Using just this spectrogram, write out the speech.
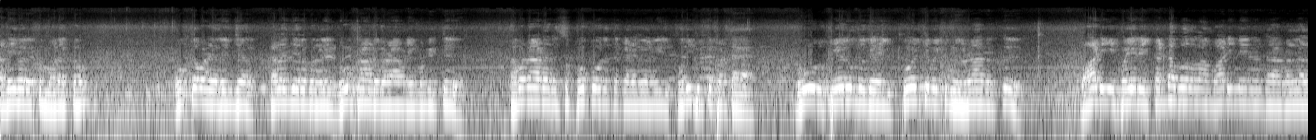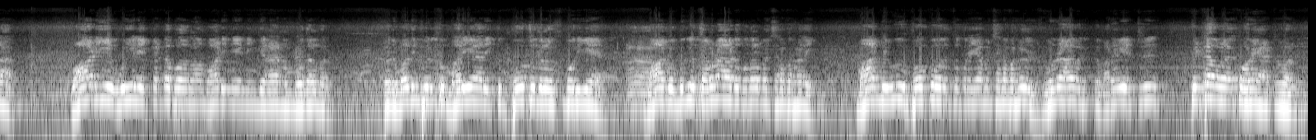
அனைவருக்கும் வணக்கம். முத்தமிழறிஞர் கலைஞர் அவர்களின் நூற்றாண்டு விழாவினை முன்னிட்டு தமிழ்நாடு அரசு போக்குவரத்து கழகங்களில் புதுப்பிக்கப்பட்ட நூறு பேருந்துகளை துவக்கி வைக்கும் விழாவிற்கு வாடிய பெயரை கண்டபோதெல்லாம் வாடினேன் என்றார் வள்ளலார். வாடிய உயிரை கண்டபோதெல்லாம் வாடினேன் என்கிறார் நம் முதல்வர். ஒரு மதிப்பிற்கும் மரியாதைக்கும் போற்றுதலுக்கும் உரிய மாண்புமிகு தமிழ்நாடு முதலமைச்சர் அவர்களை மாண்புமிகு போக்குவரத்து துறை அமைச்சர் அவர்கள் விழாவிற்கு வரவேற்று திட்ட வழக்கு உரையாற்றுவார்கள்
